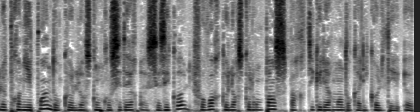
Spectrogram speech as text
Le premier point, donc, euh, lorsqu'on considère euh, ces écoles, il faut voir que lorsque l'on pense particulièrement donc à l'école des euh,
